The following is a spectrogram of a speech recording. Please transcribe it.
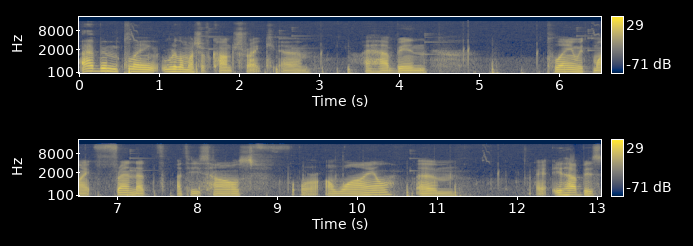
I've been playing really much of Counter Strike. Um, I have been playing with my friend at at his house for a while. Um, it has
